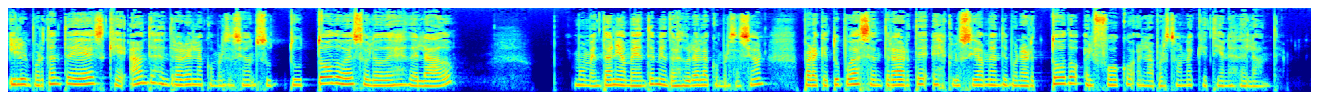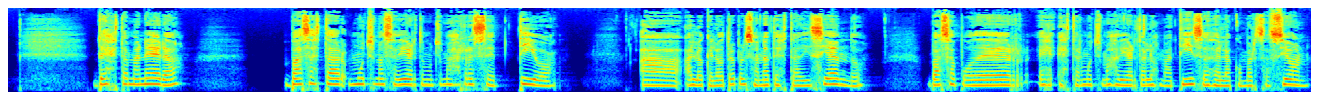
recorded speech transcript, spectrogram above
Y lo importante es que antes de entrar en la conversación, tú todo eso lo dejes de lado momentáneamente mientras dura la conversación para que tú puedas centrarte exclusivamente y poner todo el foco en la persona que tienes delante. De esta manera vas a estar mucho más abierto, mucho más receptivo a, a lo que la otra persona te está diciendo. Vas a poder eh, estar mucho más abierto a los matices de la conversación,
